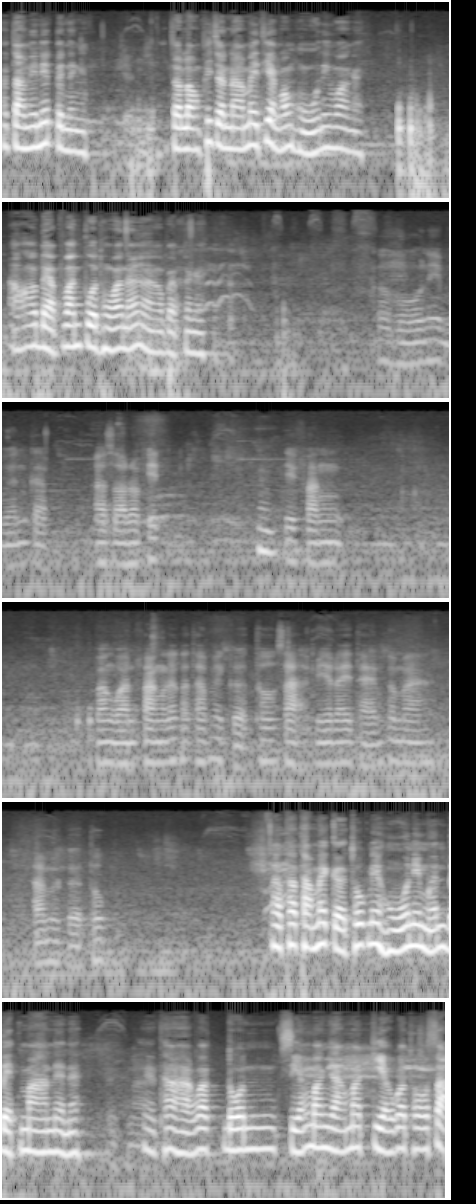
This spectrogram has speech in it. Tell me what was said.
อาจารย์วินิจเป็นยังไงเชิญจะลองพิจารณาไม่เที่ยงของหูนี่ว่าไง เอาเอาแบบวันปวดหัวนะเอาแบบยังไงก็หู นี่เหมือนกับอสรพิษอืมที่ฟังบางวันฟังแล้วก็ทำให้เกิดโทสะมีอะไรแถมเข้ามาทำให้เกิดทุกข์ถ้าถ้าทำให้เกิดทุกข์นี่หูนี่เหมือนเบ็ดมารเนี่ยนะเกิดมาเออถ้าหากว่าโดนเสียงบางอย่างมาเกี่ยวก็โทสะ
